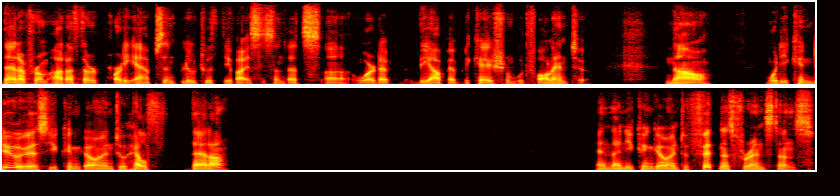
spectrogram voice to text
data from other third-party apps and Bluetooth devices, and that's uh, where the, the Up application would fall into. Now, what you can do is you can go into health data, and then you can go into fitness, for instance,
